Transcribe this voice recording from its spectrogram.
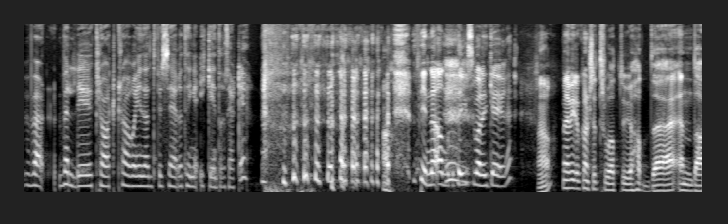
veldig klart klare å identifisere ting jeg ikke er interessert i. Finne andre ting som var litt gøyere. Ja. Men jeg vil jo kanskje tro at du hadde enda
